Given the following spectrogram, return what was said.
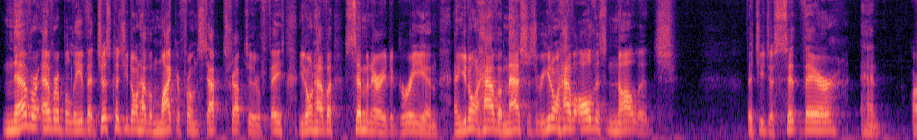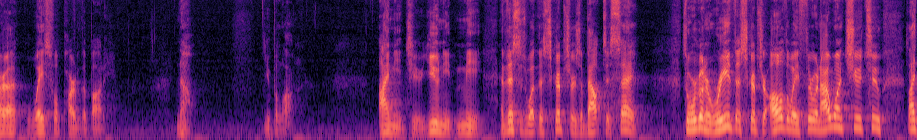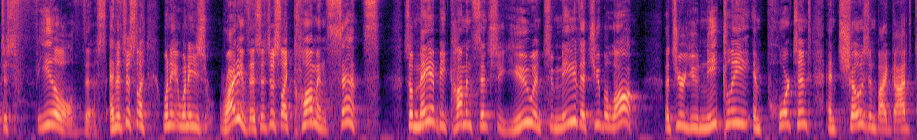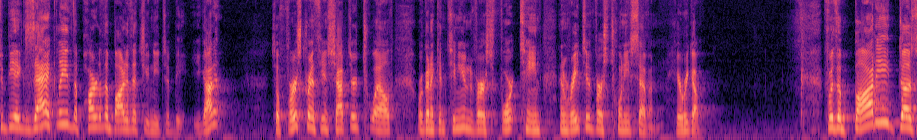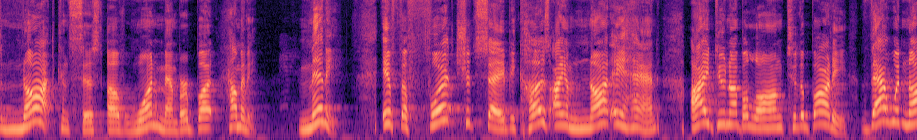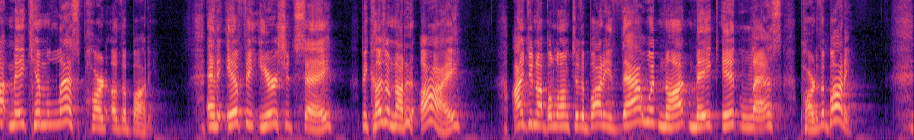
Never ever believe that just because you don't have a microphone strapped, strapped to your face, you don't have a seminary degree, and, and you don't have a master's degree, you don't have all this knowledge, that you just sit there and are a wasteful part of the body. No you belong. I need you. You need me. And this is what the scripture is about to say. So we're going to read the scripture all the way through, and I want you to like just feel this. And it's just like when, he, when he's writing this, it's just like common sense. So may it be common sense to you and to me that you belong, that you're uniquely important and chosen by God to be exactly the part of the body that you need to be. You got it? So 1 Corinthians chapter 12, we're going to continue in verse 14 and read to verse 27. Here we go. For the body does not consist of one member, but how many? Many. many. If the foot should say, Because I am not a hand, I do not belong to the body, that would not make him less part of the body. And if the ear should say, because I'm not an eye, I do not belong to the body. That would not make it less part of the body.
